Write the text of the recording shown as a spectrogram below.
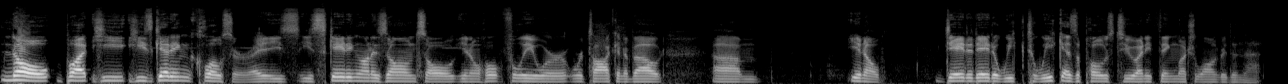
no, but he, he's getting closer. Right? He's he's skating on his own, so you know hopefully we're we're talking about, um, you know, day to day to week to week as opposed to anything much longer than that.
